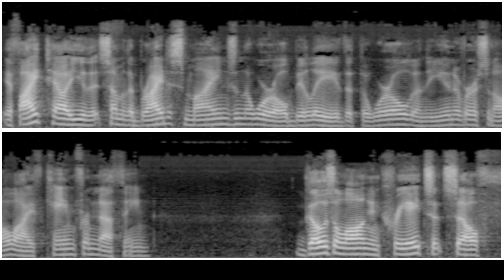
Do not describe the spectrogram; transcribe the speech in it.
If I tell you that some of the brightest minds in the world believe that the world and the universe and all life came from nothing, goes along and creates itself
